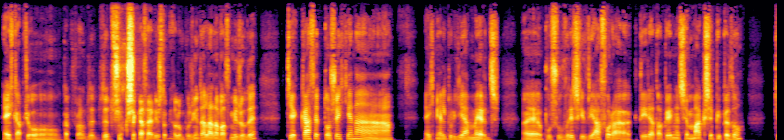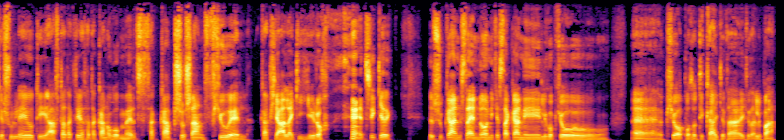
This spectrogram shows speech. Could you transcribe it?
έχει κάποιο, κάποιο δεν, δεν τους έχω ξεκαθαρίσει στο μυαλό μου πώς γίνεται, αλλά αναβαθμίζονται και κάθε τόσο έχει, ένα, έχει μια λειτουργία merge ε, που σου βρίσκει διάφορα κτίρια τα οποία είναι σε max επίπεδο και σου λέει ότι αυτά τα κτίρια θα τα κάνω εγώ merge, θα κάψω σαν fuel κάποια άλλα εκεί γύρω, έτσι, και σου κάνει, στα ενώνει και στα κάνει λίγο πιο, ε, πιο αποδοτικά και τα, και τα λοιπά.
